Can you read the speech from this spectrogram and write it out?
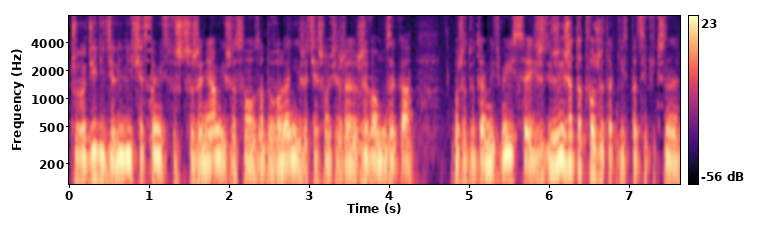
przychodzili, dzielili się swoimi spostrzeżeniami, że są zadowoleni, że cieszą się, że żywa muzyka może tutaj mieć miejsce i, że- i że to tworzy taki specyficzny,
